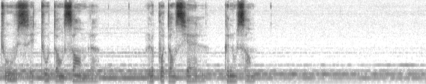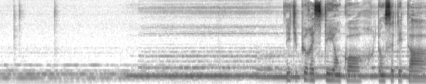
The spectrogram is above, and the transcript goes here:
tous et toutes ensemble le potentiel que nous sommes. Et tu peux rester encore dans cet état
